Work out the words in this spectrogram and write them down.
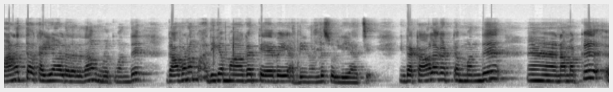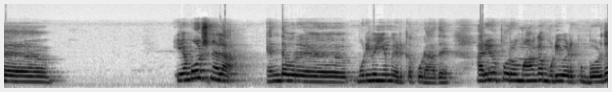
பணத்தை கையாளுறதுல தான் உங்களுக்கு வந்து கவனம் அதிகமாக தேவை அப்படின்னு வந்து சொல்லியாச்சு. இந்த காலகட்டம் வந்து நமக்கு எமோஷ்னலாக எந்த ஒரு முடிவையும் எடுக்கக்கூடாது. அறிவுபூர்வமாக முடிவெடுக்கும்பொழுது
